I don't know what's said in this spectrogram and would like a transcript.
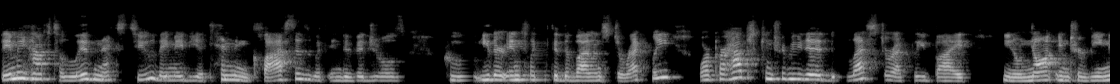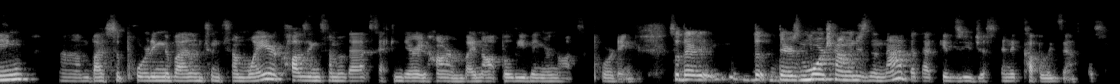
they may have to live next to, they may be attending classes with individuals who either inflicted the violence directly or perhaps contributed less directly by, you know, not intervening, um, by supporting the violence in some way or causing some of that secondary harm by not believing or not supporting. So there, the, there's more challenges than that, but that gives you just a couple examples.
